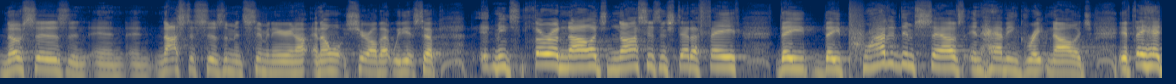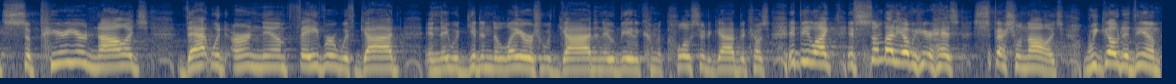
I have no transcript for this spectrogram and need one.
gnosis and, and, and Gnosticism in seminary, and I, and I won't share all that with you, except it means thorough knowledge, gnosis instead of faith. They, they prided themselves in having great knowledge. If they had superior knowledge, that would earn them favor with God, and they would get into layers with God, and they would be able to come closer to God because it'd be like if somebody over here has special knowledge, we go to them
